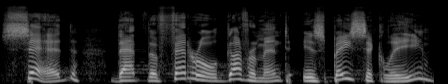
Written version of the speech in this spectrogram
said that the federal government is basically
